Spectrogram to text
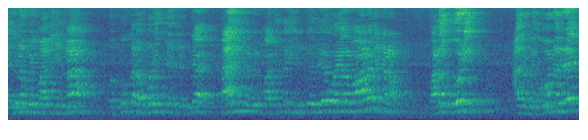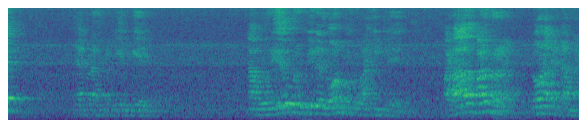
இதுல போய் பாத்தீங்கன்னா இப்ப பூக்கடை போலீஸ் ஸ்டேஷன்கிட்ட பாரிஸ்ல போய் பார்த்தீங்கன்னா இதுவே உயரமான கட்டடம் பல கோடி அதனுடைய ஓனரு நான் ஒரே ஒரு வீடு லோன் போட்டு வாங்கிட்டு படாத பாடுபடுறேன் லோனை கட்டாம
